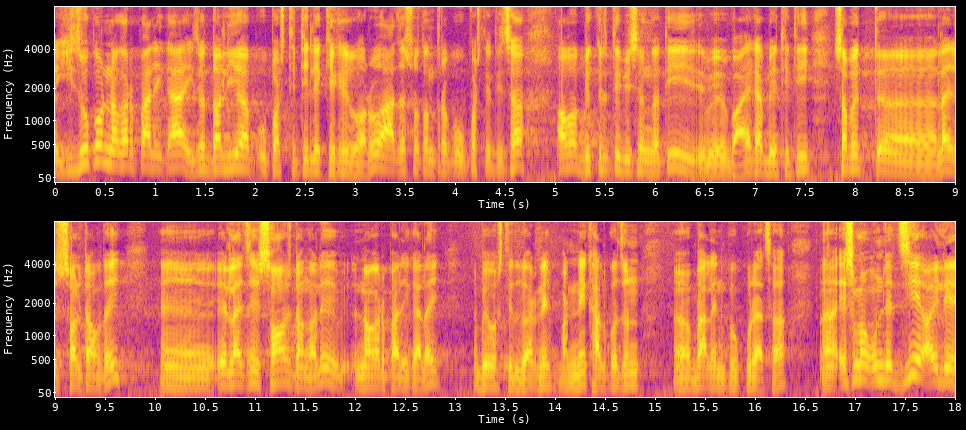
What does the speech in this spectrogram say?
हिजोको नगरपालिका हिजो दलीय उपस्थितिले के के गर्यो आज स्वतन्त्रको उपस्थिति छ। अब विकृति विसङ्गति भएका व्यतिथि सबै त- लाई सल्टाउँदै यसलाई चाहिँ सहज ढङ्गले नगरपालिकालाई व्यवस्थित गर्ने भन्ने खालको जुन बालनको कुरा छ। यसमा उनले जे अहिले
